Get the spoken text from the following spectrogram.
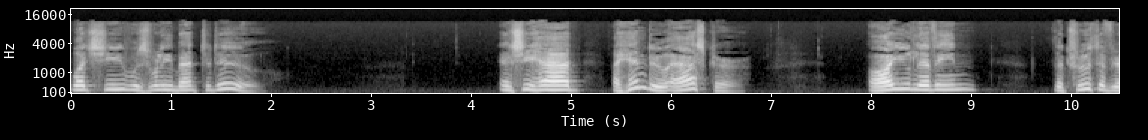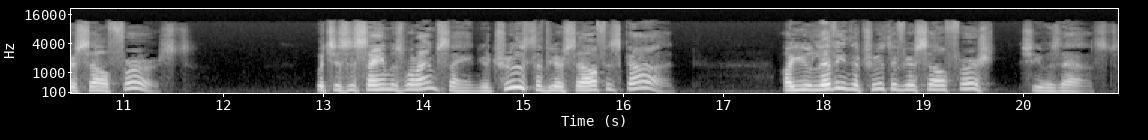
what she was really meant to do. And she had a Hindu ask her, Are you living the truth of yourself first? Which is the same as what I'm saying. Your truth of yourself is God. Are you living the truth of yourself first? She was asked.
